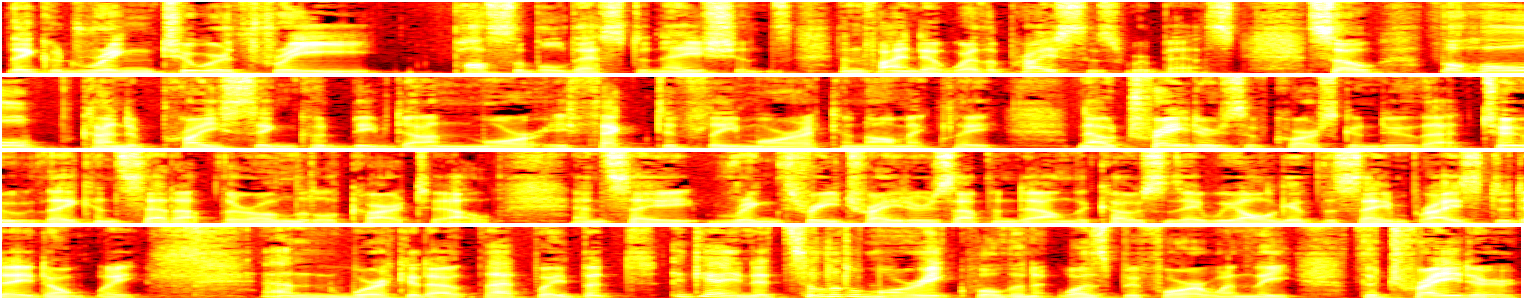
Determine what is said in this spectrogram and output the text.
they could ring two or three possible destinations and find out where the prices were best. So the whole kind of pricing could be done more effectively, more economically. Now, traders, of course, can do that too. They can set up their own little cartel and say, ring three traders up and down the coast and say, we all give the same price today, don't we? And work it out that way. But again, it's a little more equal than it was before when the, the trader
